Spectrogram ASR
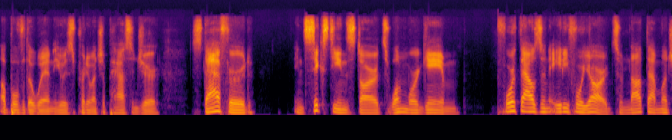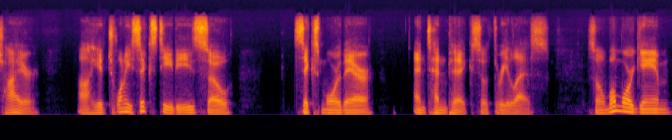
up over the win. He was pretty much a passenger. Stafford in 16 starts, one more game, 4,084 yards, so not that much higher. Uh, he had 26 TDs, so six more there, and 10 picks, so three less. So in one more game,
